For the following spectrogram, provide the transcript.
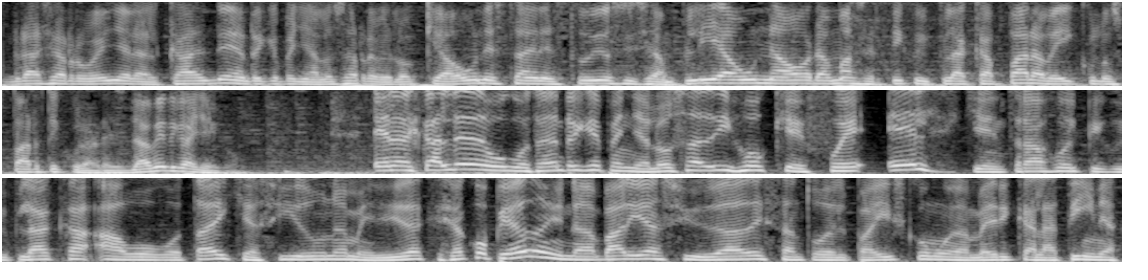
Gracias Rubén y el alcalde Enrique Peñalosa reveló que aún está en estudios y se amplía una hora más el pico y placa para vehículos particulares. David Gallego. El alcalde de Bogotá, Enrique Peñalosa, dijo que fue él quien trajo el pico y placa a Bogotá y que ha sido una medida que se ha copiado en varias ciudades, tanto del país como de América Latina.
